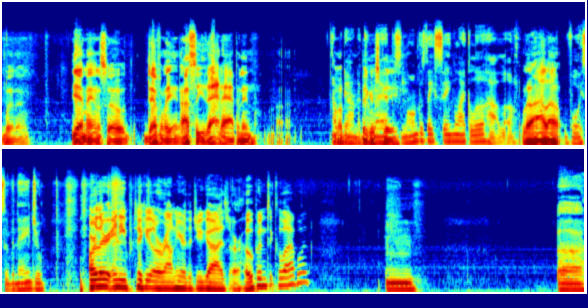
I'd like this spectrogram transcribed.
But uh, yeah, man. So definitely, I see that happening. Uh, I'm on a down to bigger collab scale. as long as they sing like a little hollow. Lil Hollow. Voice of an angel. Are there any particular around here that you guys are hoping to collab with? Mm, uh,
